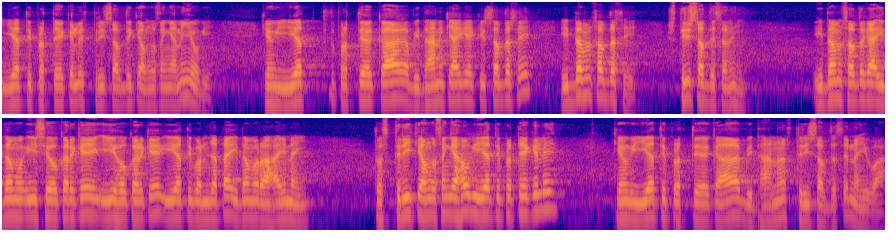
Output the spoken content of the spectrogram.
यति प्रत्यय के लिए स्त्री शब्द की अंग संज्ञा नहीं होगी। क्योंकि यत प्रत्यय का विधान किया गया किस शब्द से? इदम शब्द से, स्त्री शब्द से नहीं। इदम शब्द का इदम ई से होकर के, ई होकर के यति बन जाता है, इदम रहा ही नहीं। तो स्त्री की अंग संज्ञा होगी यति प्रत्यय के लिए, क्योंकि यति प्रत्यय का विधान स्त्री शब्द से नहीं हुआ।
